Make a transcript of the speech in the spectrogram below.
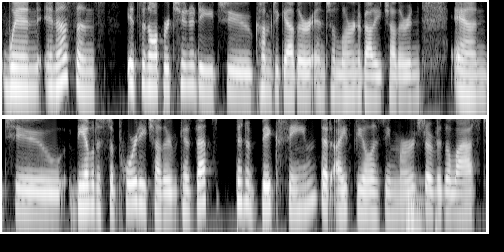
when in essence it's an opportunity to come together and to learn about each other and and to be able to support each other because that's been a big theme that I feel has emerged mm-hmm. over the last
